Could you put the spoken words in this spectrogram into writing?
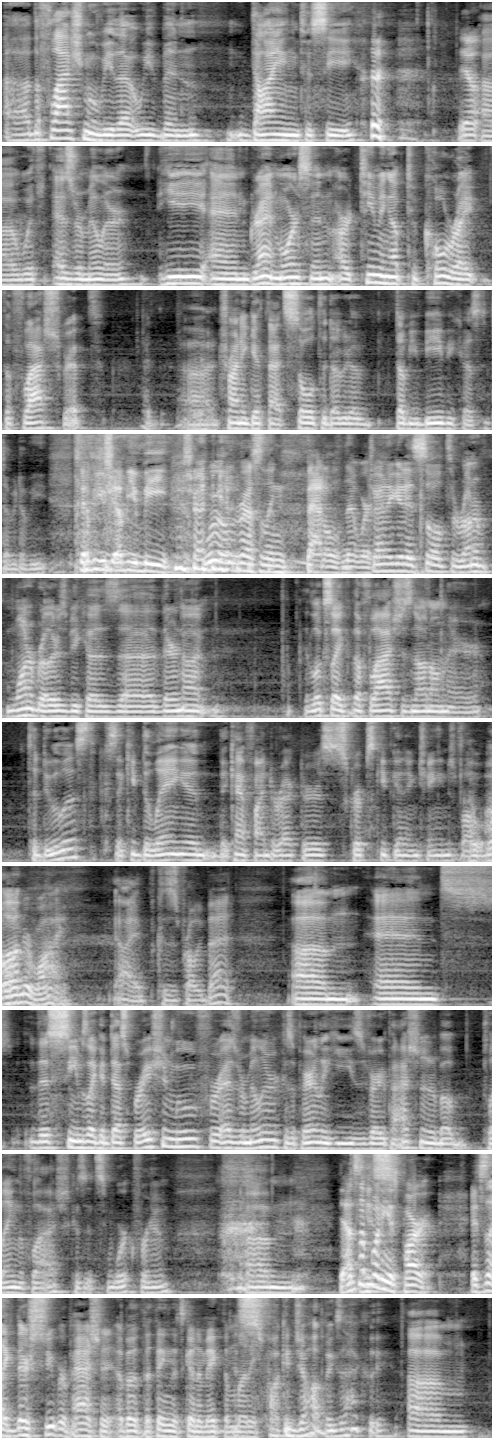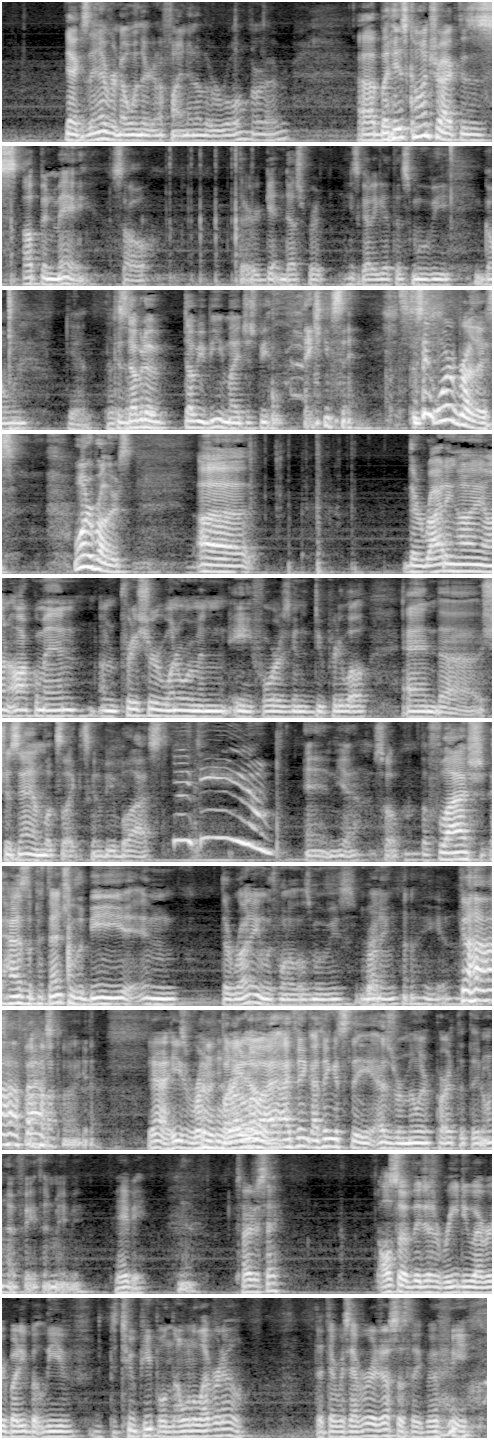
Uh, the Flash movie that we've been dying to see Yeah. uh, with Ezra Miller. He and Grant Morrison are teaming up to co-write the Flash script, uh, trying to get that sold to WWB because WWE WWB World Wrestling Battle Network. trying to get it sold to Runner, Warner Brothers because uh, they're not. It looks like the Flash is not on their to-do list because they keep delaying it. They can't find directors. Scripts keep getting changed. Blah I, blah. I wonder why. I because it's probably bad. Um, and this seems like a desperation move for Ezra Miller because apparently he's very passionate about playing the Flash because it's work for him. Um, That's the funniest part. It's like they're super passionate about the thing that's going to make them money. his fucking job exactly. Um, yeah, because they never know when they're gonna find another role or whatever. Uh, but his contract is up in May, so they're getting desperate. He's got to get this movie going. Yeah, Because WWB might just be. I keep saying just say Warner Brothers. Warner Brothers. Uh, they're riding high on Aquaman. I'm pretty sure Wonder Woman 84 is going to do pretty well. And uh, Shazam looks like it's going to be a blast. Yeah, damn. And yeah, so The Flash has the potential to be in the running with one of those movies. Running. You get. Fast. yeah. Yeah, he's running But right I don't know. I, I think I think it's the Ezra Miller part that they don't have faith in. Maybe. Maybe. Yeah. It's hard to say. Also, if they just redo everybody but leave the two people, no one will ever know that there was ever a Justice League movie.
